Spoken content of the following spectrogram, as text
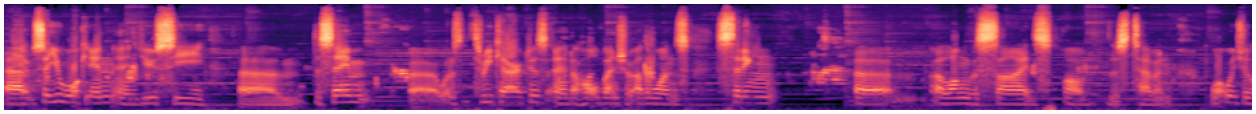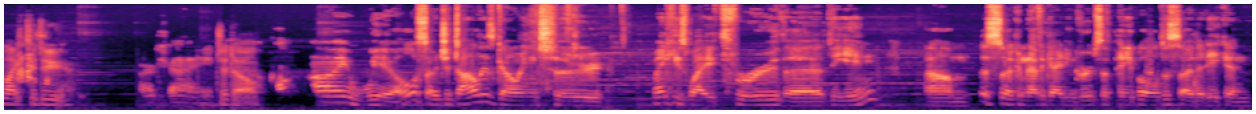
Um, so you walk in and you see um, the same, uh, what is it, three characters and a whole bunch of other ones sitting um, along the sides of this tavern. What would you like to do, Okay. Jadal? I will. So Jadal is going to make his way through the the inn, um, circumnavigating groups of people, just so that he can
